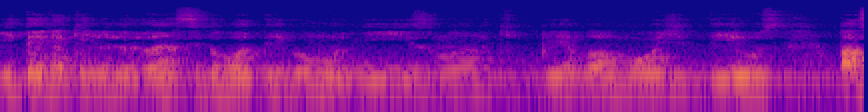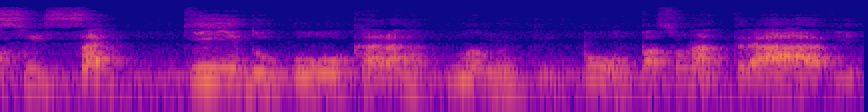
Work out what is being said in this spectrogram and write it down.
E teve aquele lance do Rodrigo Muniz, mano, que pelo amor de Deus, passou isso aqui do gol, cara. Mano, pô, passou na trave.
